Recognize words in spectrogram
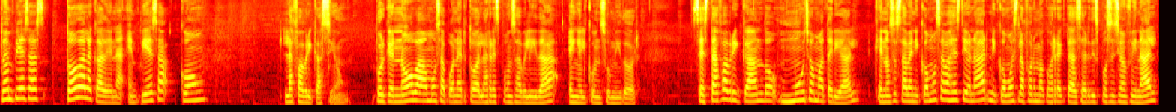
Tú empiezas, toda la cadena empieza con la fabricación, porque no vamos a poner toda la responsabilidad en el consumidor. Se está fabricando mucho material que no se sabe ni cómo se va a gestionar, ni cómo es la forma correcta de hacer disposición final,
